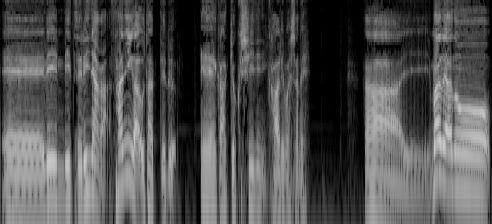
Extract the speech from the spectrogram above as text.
えー、リン、リツ、リナが、3人が歌ってる、えー、楽曲 CD に変わりましたね。はーい。まあね、あの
